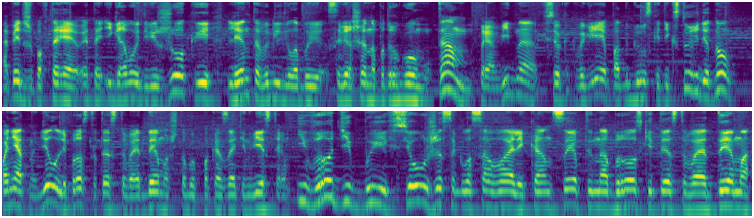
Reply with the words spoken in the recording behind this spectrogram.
опять же повторяю, это игровой движок и лента выглядела бы совершенно по-другому. Там прям видно все как в игре, подгрузка текстур идет, но Понятно, делали просто тестовое демо, чтобы показать инвесторам. И вроде бы все уже согласовали, концепты, наброски, тестовое демо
